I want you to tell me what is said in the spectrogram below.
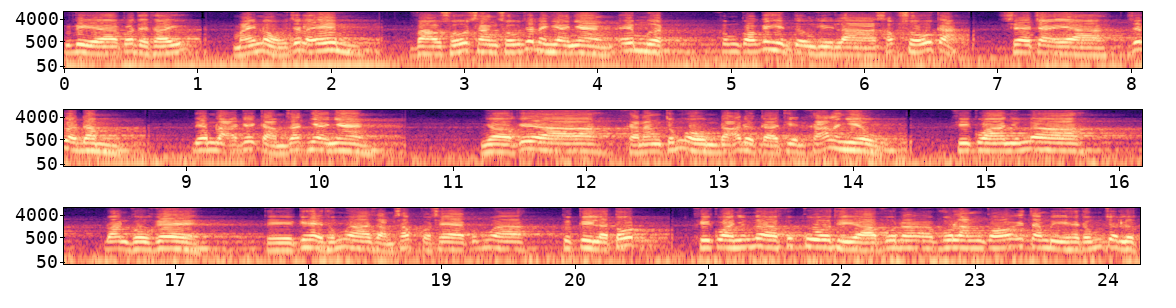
Quý vị có thể thấy máy nổ rất là êm, vào số sang số rất là nhẹ nhàng, êm mượt, không có cái hiện tượng gì là sóc số cả. Xe chạy à, rất là đầm, đem lại cái cảm giác nhẹ nhàng. Nhờ cái à, khả năng chống ồn đã được cải thiện khá là nhiều. Khi qua những à, đoạn gồ ghề thì cái hệ thống giảm sóc của xe cũng cực kỳ là tốt khi qua những khúc cua thì vô, vô lăng có cái trang bị hệ thống trợ lực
